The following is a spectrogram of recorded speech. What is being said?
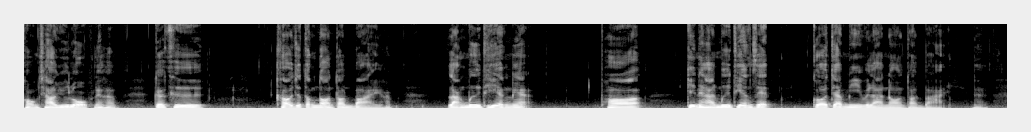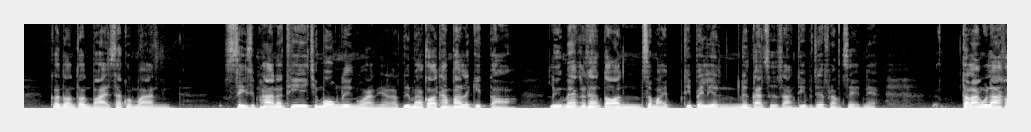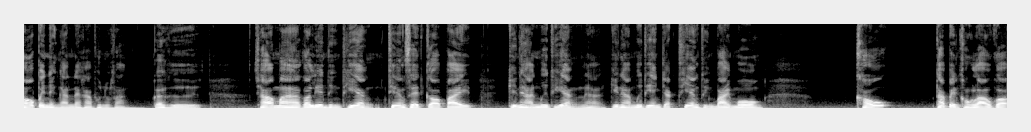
ของชาวยุโรปนะครับ ก็คือเขาจะต้องนอนตอนบ่ายครับ หลังมื้อเที่ยงเนี่ยพอกินอาหารมื้อเที่ยงเสร็จก็จะมีเวลานอนตอนบ่ายนะก็นอนตอนบ่ายสักประมาณ 45 นาที ชั่วโมงหนึ่งวันเนี่ยแล้วตื่นมาก็ทำภารกิจต่อ หรือแม้กระทั่งตอนสมัยที่ไปเรียนเรื่องการสื่อสารที่ประเทศฝรั่งเศสเนี่ย ตารางเวลาเขาเป็นอย่างนั้นนะครับคุณผู้ฟังก็คือ เช้ามาก็เรียนถึงเที่ยง เที่ยงเสร็จก็ไปกินอาหารมื้อเที่ยงนะฮะกินอาหารมื้อเที่ยงจากเที่ยงถึงบ่ายโมงเขาถ้าเป็นของเราก็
